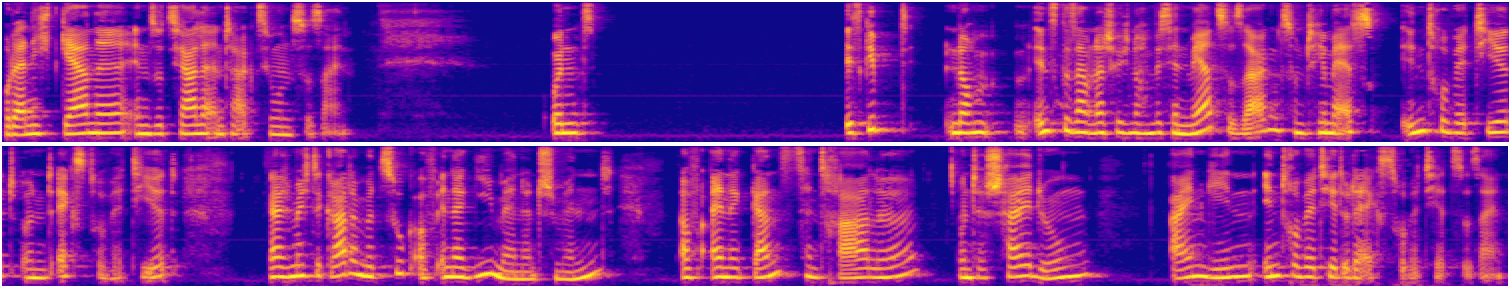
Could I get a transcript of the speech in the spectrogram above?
oder nicht gerne in sozialer Interaktion zu sein. Und es gibt noch insgesamt natürlich noch ein bisschen mehr zu sagen zum Thema introvertiert und extrovertiert. Aber ich möchte gerade in Bezug auf Energiemanagement auf eine ganz zentrale Unterscheidung eingehen, introvertiert oder extrovertiert zu sein.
